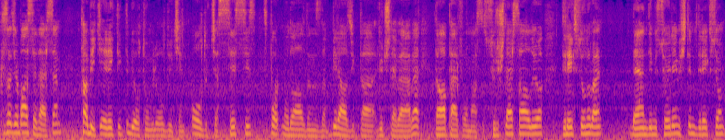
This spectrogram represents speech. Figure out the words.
Kısaca bahsedersem tabii ki elektrikli bir otomobil olduğu için oldukça sessiz. Sport modu aldığınızda birazcık daha güçle beraber daha performanslı sürüşler sağlıyor. Direksiyonu ben beğendiğimi söylemiştim. Direksiyon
